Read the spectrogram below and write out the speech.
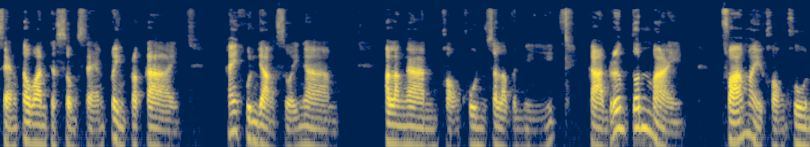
แสงตะวันจะส่งแสงเปล่งประกาย ให้คุณอย่างสวยงาม พลังงานของคุณสลับวันนี้ การเริ่มต้นใหม่ ฟ้าใหม่ของคุณ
